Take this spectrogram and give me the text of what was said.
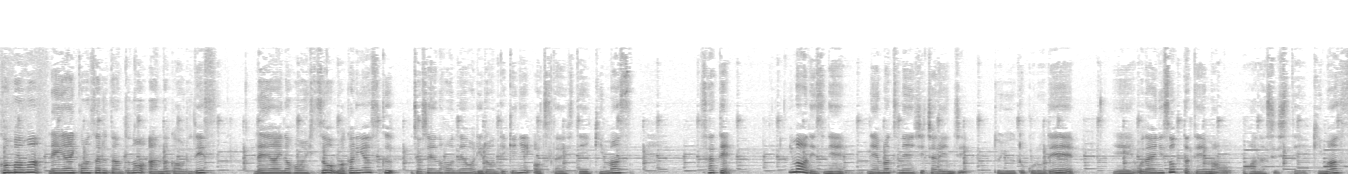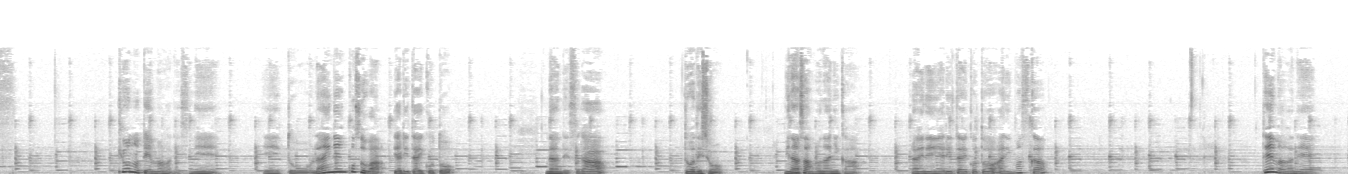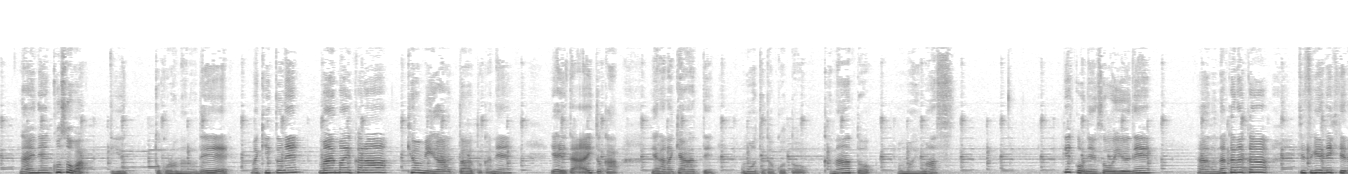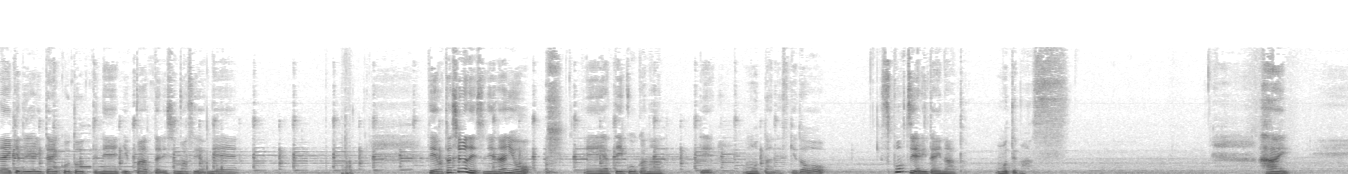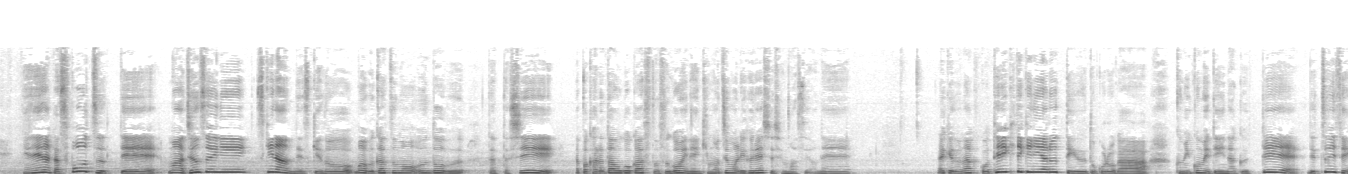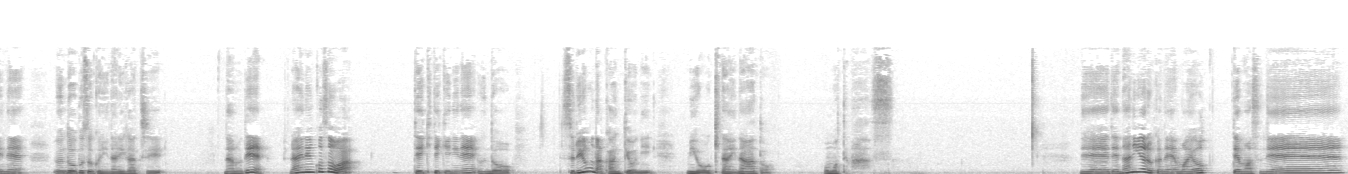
こんばんは。恋愛コンサルタントのアンナカオルです。恋愛の本質を分かりやすく女性の本音を理論的にお伝えしていきます。さて今はですね年末年始チャレンジというところで、えー、お題に沿ったテーマをお話ししていきます。今日のテーマはですねえっ、ー、と来年こそはやりたいことなんですがどうでしょう？皆さんも何か来年やりたいことありますか？テーマがね来年こそはっていうところなので、まあ、きっとね前々から興味があったとかねやりたいとかやらなきゃって思ってたことかなと思います。結構ねそういうねあのなかなか実現できてないけどやりたいことってねいっぱいあったりしますよね。で私はですね何をえー、やっていこうかなって思ったんですけどスポーツやりたいなと思ってます。はい。でねなんかスポーツってまあ純粋に好きなんですけど、まあ、部活も運動部だったしやっぱ体を動かすとすごいね気持ちもリフレッシュしますよね。だけどなんかこう定期的にやるっていうところが組み込めていなくってでついついね運動不足になりがちなので来年こそは定期的にね運動するような環境に身を置きたいなと思ってます。ねで何やるかね迷ってますね。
